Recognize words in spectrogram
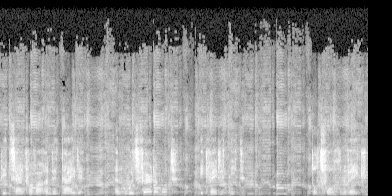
dit zijn verwarrende tijden. En hoe het verder moet, ik weet het niet. Tot volgende week.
